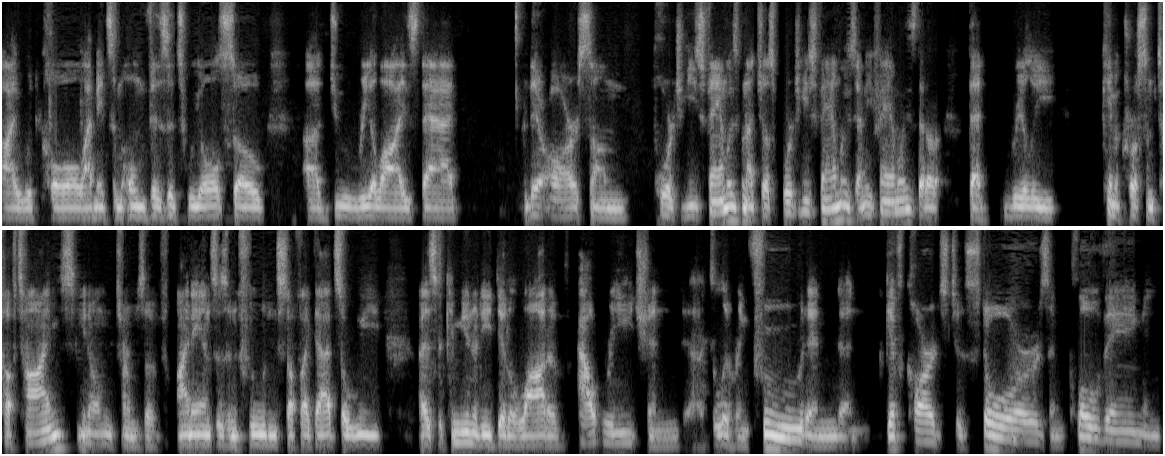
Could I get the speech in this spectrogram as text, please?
i would call. I made some home visits. We also uh, do realize that there are some Portuguese families, but not just Portuguese families, any families that are that really came across some tough times, you know, in terms of finances and food and stuff like that. So we, as a community, did a lot of outreach and uh, delivering food and, and gift cards to stores and clothing and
